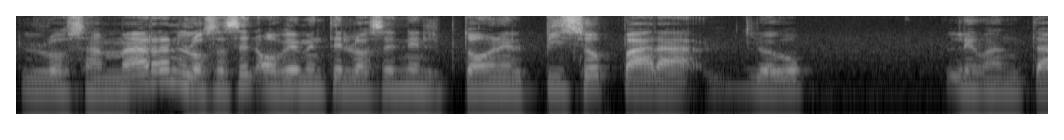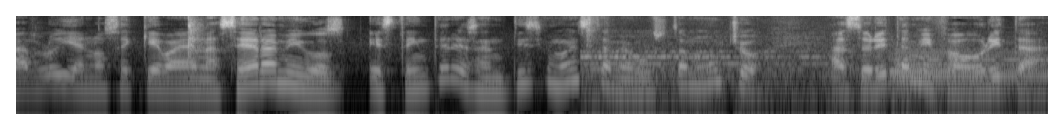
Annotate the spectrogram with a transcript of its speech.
los amarran, los hacen, obviamente lo hacen el, todo en el piso para luego levantarlo. Ya no sé qué vayan a hacer, amigos. Está interesantísimo esta, me gusta mucho. Hasta ahorita mi favorita.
